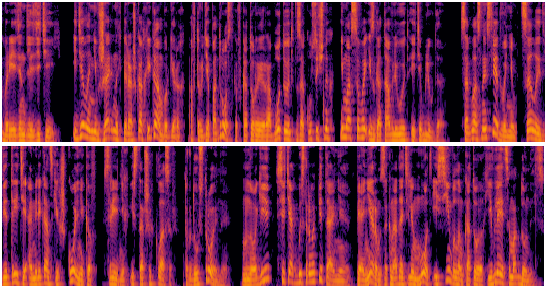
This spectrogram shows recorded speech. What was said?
вреден для детей. И дело не в жареных пирожках и гамбургерах, а в труде подростков, которые работают в закусочных и массово изготавливают эти блюда. Согласно исследованиям, целые две трети американских школьников средних и старших классов трудоустроены. Многие в сетях быстрого питания, пионером, законодателем мод и символом которых является Макдональдс.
